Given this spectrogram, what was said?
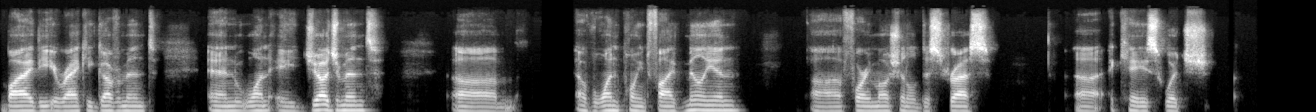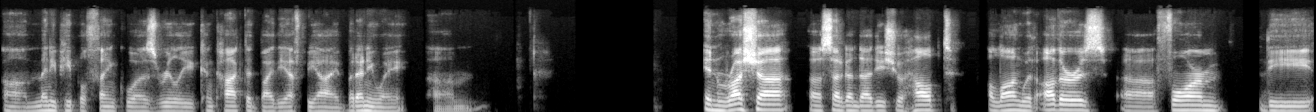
by the Iraqi government and won a judgment um, of 1.5 million uh, for emotional distress, uh, a case which um, many people think was really concocted by the FBI. But anyway, um, in Russia, uh, Sargon Dadishu helped, along with others, uh, form the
